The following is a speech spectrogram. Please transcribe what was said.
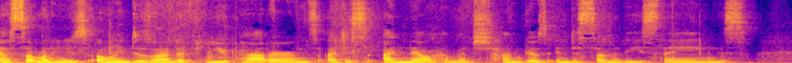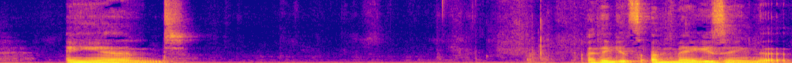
as someone who's only designed a few patterns, I just, I know how much time goes into some of these things. And I think it's amazing that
